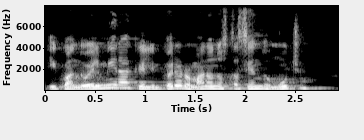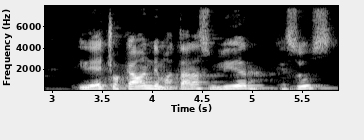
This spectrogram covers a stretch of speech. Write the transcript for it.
Y cuando él mira que el imperio romano no está haciendo mucho, y de hecho acaban de matar a su líder, Jesús,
